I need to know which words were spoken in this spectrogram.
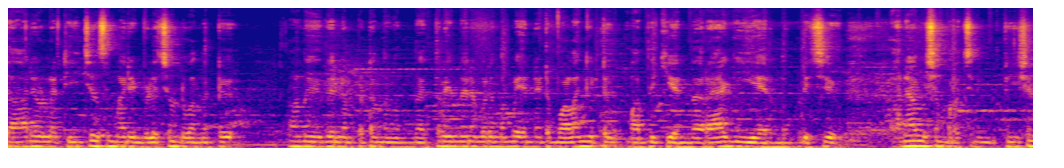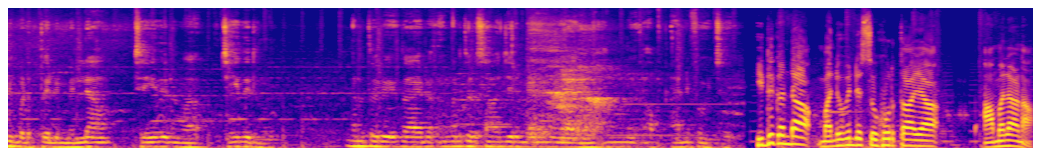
താരമുള്ള ടീച്ചേഴ്സുമാരെയും വിളിച്ചുകൊണ്ട് വന്നിട്ട് ആണ് ഇതെല്ലാം പെട്ടെന്ന് വന്നത്. എത്രയും നേരം വരെ നമ്മൾ എന്നിട്ട് വളഞ്ഞിട്ട് മതിക്കുകയായിരുന്നു റാഗ് ചെയ്യായിരുന്നു പിടിച്ച് അനാവശ്യം പറച്ചിലും ഭീഷണിപ്പെടുത്തലും എല്ലാം ചെയ്തിരുന്ന ചെയ്തിരുന്നു. അങ്ങനത്തെ ഒരു ഇതായിരുന്നു അങ്ങനത്തെ ഒരു സാഹചര്യം അനുഭവിച്ചത്. ഇത് കണ്ട മനുവിന്റെ സുഹൃത്തായ അമലാണ്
